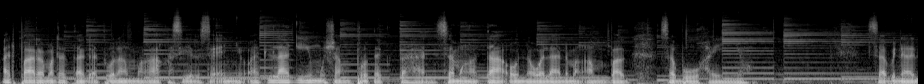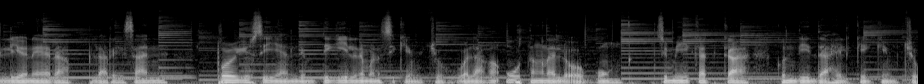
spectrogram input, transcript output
at para matatag at walang makakasira sa inyo at lagi mo siyang protektahan sa mga tao na wala namang ambag sa buhay niyo. Sabi na Leonera Plarisan, For you si Yan Lim, tigilan naman si Kim Chu. Wala kang utang na loob kung sumikat ka kundi dahil kay Kim Chu.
